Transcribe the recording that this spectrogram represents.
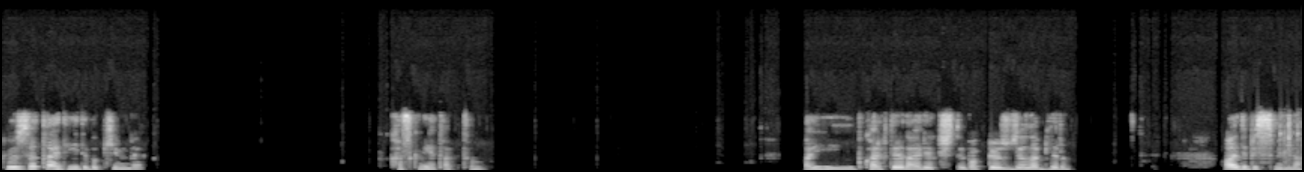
Göz yataydı. Bakayım bir. Kaskı niye taktın? Ay bu karaktere de ayrı yakıştı. Bak gözlüğü alabilirim. Haydi bismillah.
